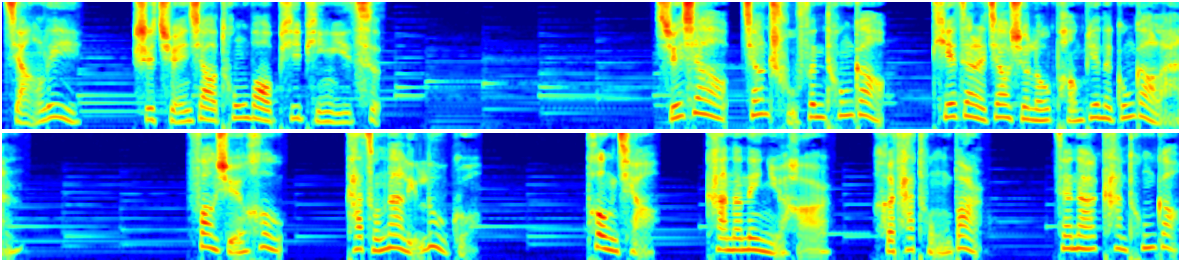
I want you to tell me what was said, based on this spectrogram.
奖励是全校通报批评一次。学校将处分通告贴在了教学楼旁边的公告栏。放学后，他从那里路过。碰巧看到那女孩和她同伴在那看通告。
